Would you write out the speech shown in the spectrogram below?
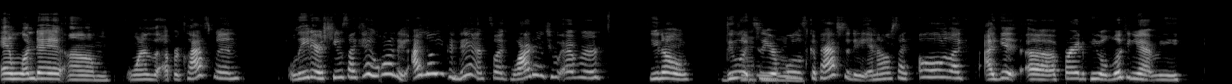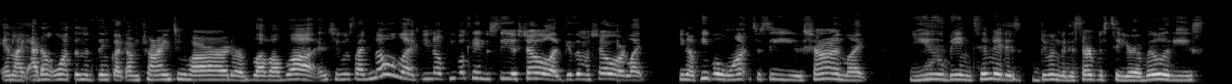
And one day, um, one of the upperclassmen leaders, she was like, hey, Wande, I know you can dance. Like, why don't you ever, you know, do it to your mm-hmm. fullest capacity. And I was like, oh, like I get uh, afraid of people looking at me and like I don't want them to think like I'm trying too hard or blah blah blah. And she was like, no, like you know, people came to see a show, like give them a show, or like you know, people want to see you shine. Like you being timid is doing a disservice to your abilities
